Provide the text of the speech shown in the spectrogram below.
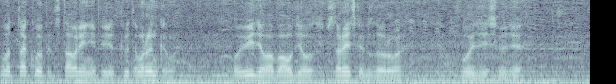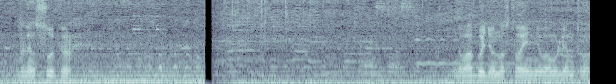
Вот такое представление перед открытым рынком. Увидел, обалдел. Представляете, как здорово. Ходят здесь люди. Блин, супер. Новогоднее настроение вам ленту.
